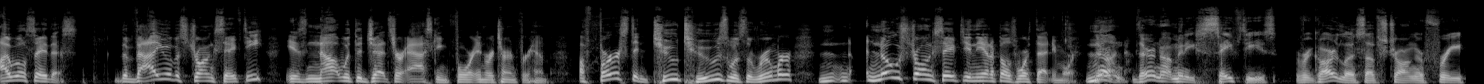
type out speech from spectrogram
I will say this the value of a strong safety is not what the Jets are asking for in return for him. A first and two twos was the rumor. N- no strong safety in the NFL is worth that anymore. None. There, there are not many safeties, regardless of strong or free,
